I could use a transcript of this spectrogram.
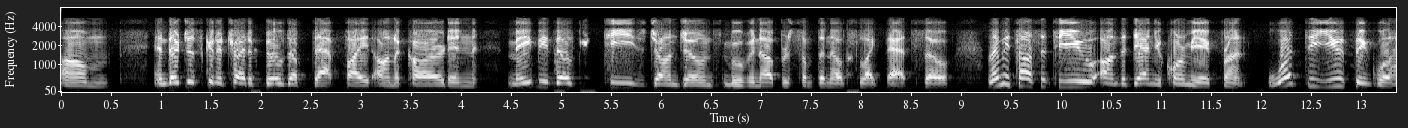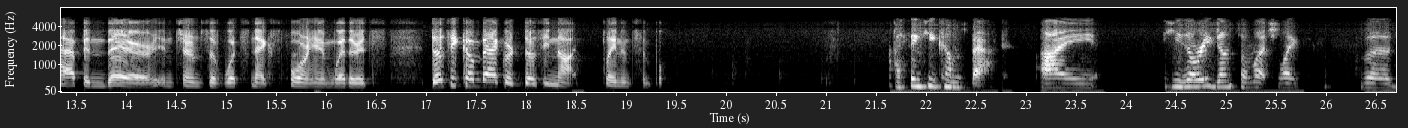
Um, and they're just going to try to build up that fight on a card, and maybe they'll tease Jon Jones moving up or something else like that. So let me toss it to you on the Daniel Cormier front. What do you think will happen there in terms of what's next for him? Whether it's does he come back or does he not? Plain and simple. I think he comes back. I he's already done so much. Like the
